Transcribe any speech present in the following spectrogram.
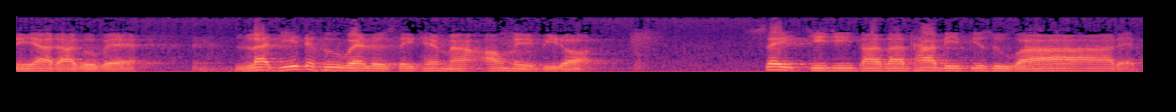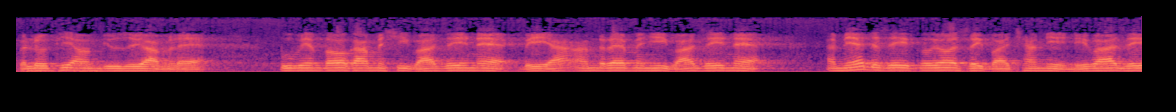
နေရတာကိုပဲလက်ကြီးတစ်ခုပဲလို့စိတ်ထဲမှာအောင်းမေပြီးတော့စိတ်ကြည်ကြည်သာသာထားပြီးပြုစုပါတဲ့ဘယ်လိုဖြစ်အောင်ပြုစုရမလဲပူပင်သောကမရှိပါစေနဲ့ဘေးအန္တရာယ်မကြီးပါစေနဲ့အမြဲတစေကိုရောစိတ်ပါချမ်းမြေ့နေပါစေ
